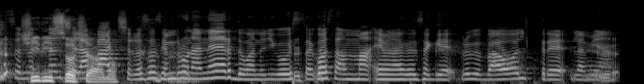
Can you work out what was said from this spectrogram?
non, non ce la dissociamo. faccio, lo so, sembro una nerd quando dico questa cosa, ma è una cosa che proprio va oltre la mia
